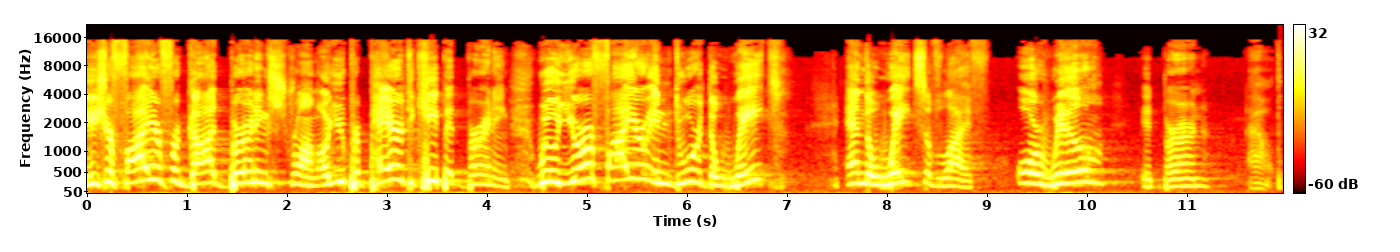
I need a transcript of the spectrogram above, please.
Is your fire for God burning strong? Are you prepared to keep it burning? Will your fire endure the weight and the weights of life, or will it burn out?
